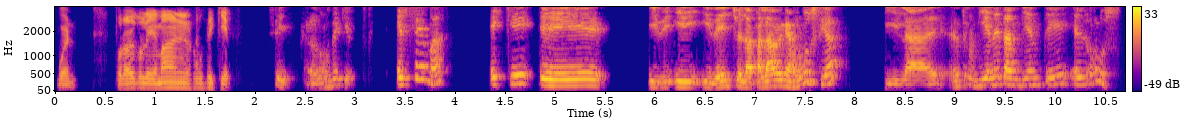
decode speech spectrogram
Bueno, por algo le llamaban el Rus de Kiev. Sí, la Rus de Kiev. El tema es que, eh, y, de- y- y de hecho la palabra Rusia y la el otro viene también de el Rus,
